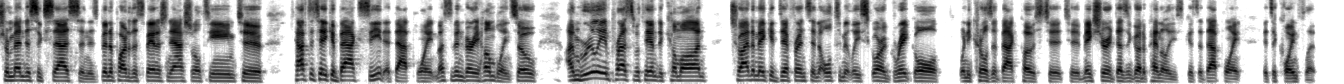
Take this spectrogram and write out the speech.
tremendous success and has been a part of the Spanish national team to have to take a back seat at that point. Must have been very humbling. So I'm really impressed with him to come on, try to make a difference, and ultimately score a great goal when he curls it back post to to make sure it doesn't go to penalties because at that point it's a coin flip.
